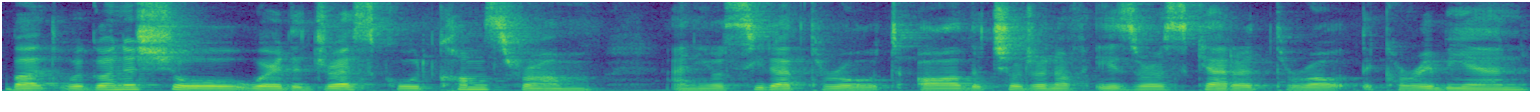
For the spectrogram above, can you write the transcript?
But we're going to show where the dress code comes from, and you'll see that throughout all the children of Israel scattered throughout the Caribbean,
